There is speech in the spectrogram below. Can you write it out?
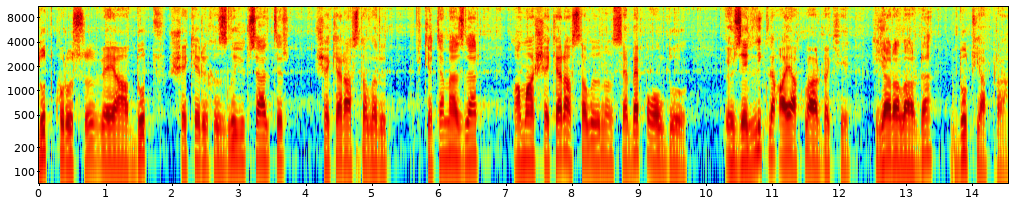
dut kurusu veya dut şekeri hızlı yükseltir. Şeker hastaları tüketemezler. Ama şeker hastalığının sebep olduğu özellikle ayaklardaki yaralarda dut yaprağı.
